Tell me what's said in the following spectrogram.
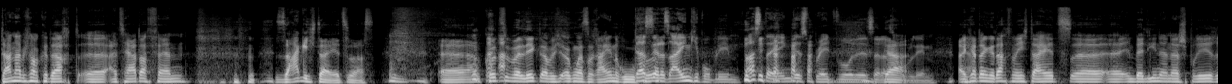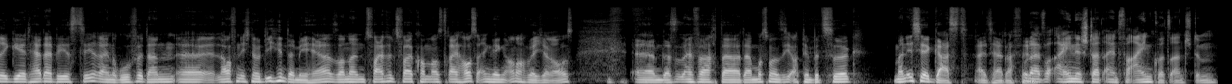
dann habe ich noch gedacht, äh, als Hertha-Fan sage ich da jetzt was. äh, hab kurz überlegt, ob ich irgendwas reinrufe. Das ist ja das eigentliche Problem. Was da hingesprayt wurde, ist ja das Ja. Problem. Aber ich hatte dann gedacht, wenn ich da jetzt äh, in Berlin an der Spree regiert Hertha BSC reinrufe, dann äh, laufen nicht nur die hinter mir her, sondern im Zweifelsfall kommen aus drei Hauseingängen auch noch welche raus. Ähm, das ist einfach, da, da muss man sich auch den Bezirk, man ist ja Gast als Hertha-Fan. Oder einfach eine Stadt, ein Verein kurz anstimmen.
